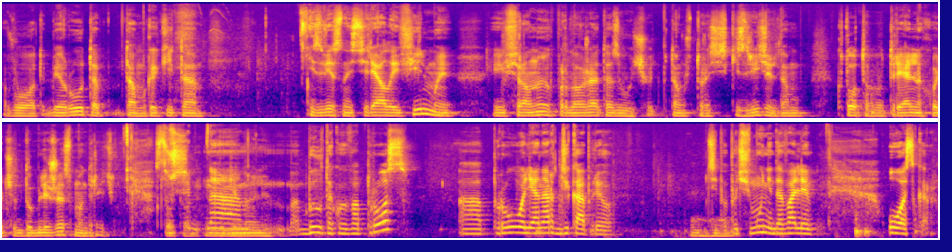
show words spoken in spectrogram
Вот, берут а, там какие-то известные сериалы и фильмы, и все равно их продолжают озвучивать, потому что российский зритель там кто-то вот реально хочет в дубляже смотреть, Слушай, а, был такой вопрос а, про Леонардо Ди Каприо. Типа, почему не давали Оскар?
